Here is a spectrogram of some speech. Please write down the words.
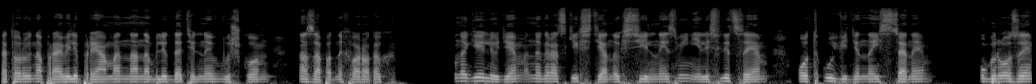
которую направили прямо на наблюдательную вышку на западных воротах. Многие люди на городских стенах сильно изменились в лице от увиденной сцены. Угрозы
